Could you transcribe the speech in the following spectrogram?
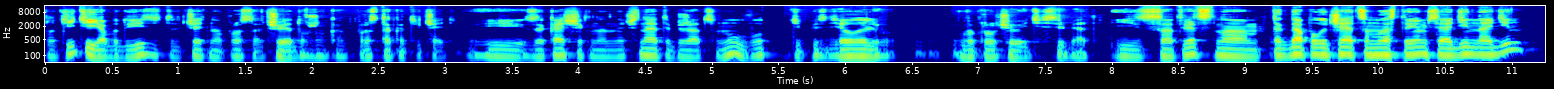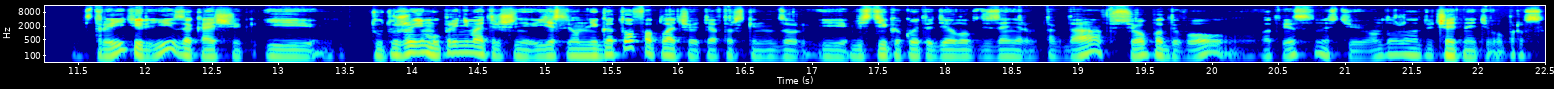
платите, я буду ездить, отвечать на вопросы. А что я должен как просто так отвечать? И заказчик на- начинает обижаться. Ну вот, типа, сделали, вот, выкручиваетесь, ребят. И, соответственно, тогда, получается, мы остаемся один на один, строитель и заказчик. И тут уже ему принимать решение. Если он не готов оплачивать авторский надзор и вести какой-то диалог с дизайнером, тогда все под его ответственностью, и он должен отвечать на эти вопросы.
